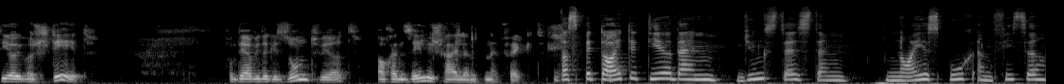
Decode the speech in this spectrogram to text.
die er übersteht, von der er wieder gesund wird, auch einen seelisch heilenden Effekt. Was bedeutet dir dein jüngstes, dein neues Buch Anfisa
